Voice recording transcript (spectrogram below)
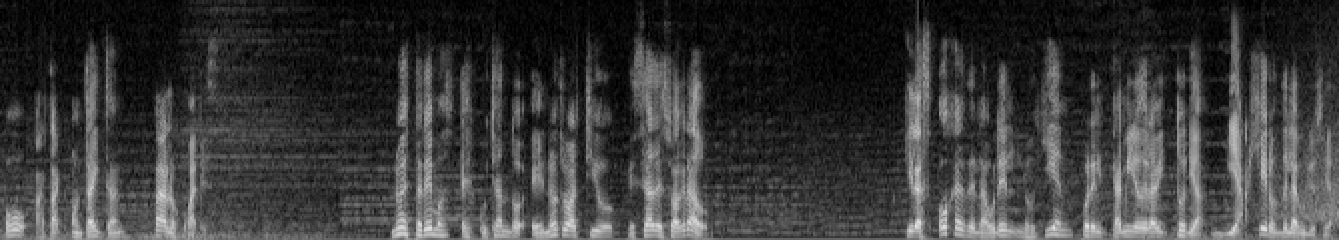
o Attack on Titan para los cuates. Nos estaremos escuchando en otro archivo que sea de su agrado. Que las hojas de laurel los guíen por el camino de la victoria, viajeros de la curiosidad.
